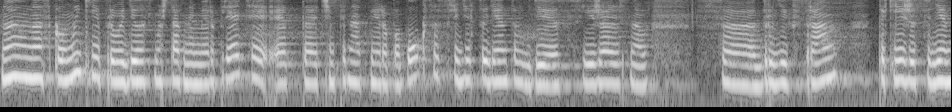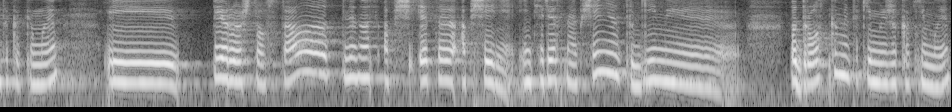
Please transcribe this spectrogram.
но и у нас в Калмыкии проводилось масштабное мероприятие. Это чемпионат мира по боксу среди студентов, где съезжались нам с других стран, такие же студенты, как и мы. И первое, что встало для нас, это общение, интересное общение с другими подростками, такими же, как и мы.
